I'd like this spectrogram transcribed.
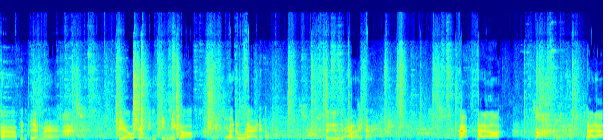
ถ้าเพื่อนๆมาเที่ยวแถวลิ้นถิ่นนี้ก็มาดูได้นะครับ ซื้ออะไรได้ อะได้แล้วเหรอ ได้แล้ว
